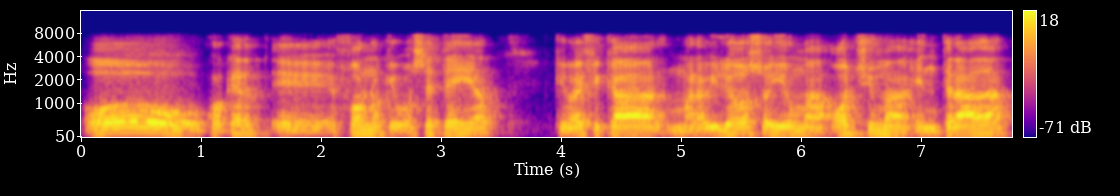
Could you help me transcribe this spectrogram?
ou qualquer eh, forno que você tenha, que vai ficar maravilhoso e uma ótima entrada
